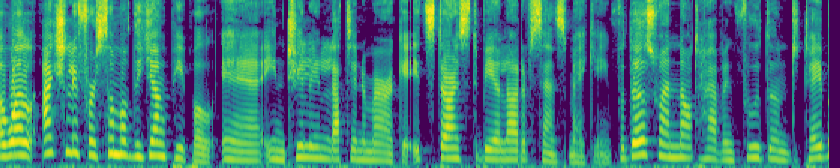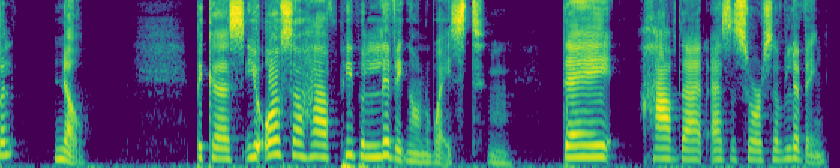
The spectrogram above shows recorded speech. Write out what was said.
Uh, well, actually, for some of the young people uh, in Chile and Latin America, it starts to be a lot of sense making. For those who are not having food on the table, no. Because you also have people living on waste. They have that as a source of living.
